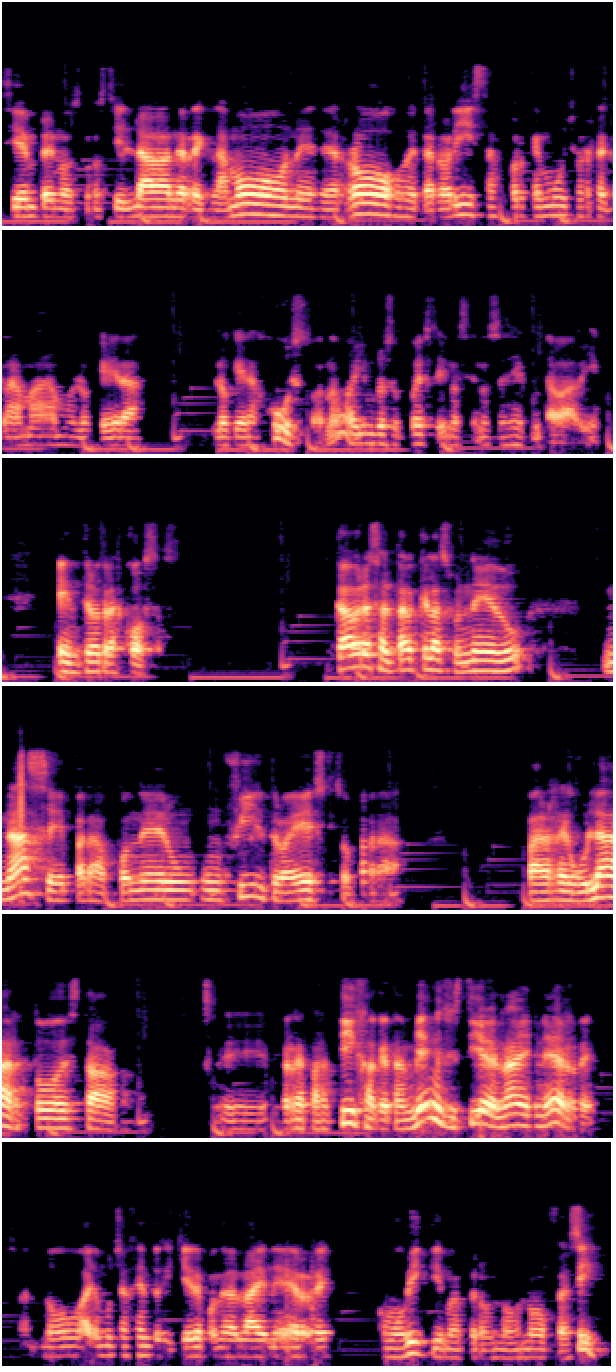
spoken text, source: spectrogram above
siempre nos, nos, tildaban de reclamones, de rojos, de terroristas, porque muchos reclamábamos lo que era, lo que era justo, ¿no? Había un presupuesto y no se, no se ejecutaba bien, entre otras cosas. Cabe resaltar que la SUNEDU nace para poner un, filtro a esto, para, para regular toda esta eh, repartija que también existía en la ANR no hay mucha gente que quiere poner a la ANR como víctima, pero no, no fue así.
